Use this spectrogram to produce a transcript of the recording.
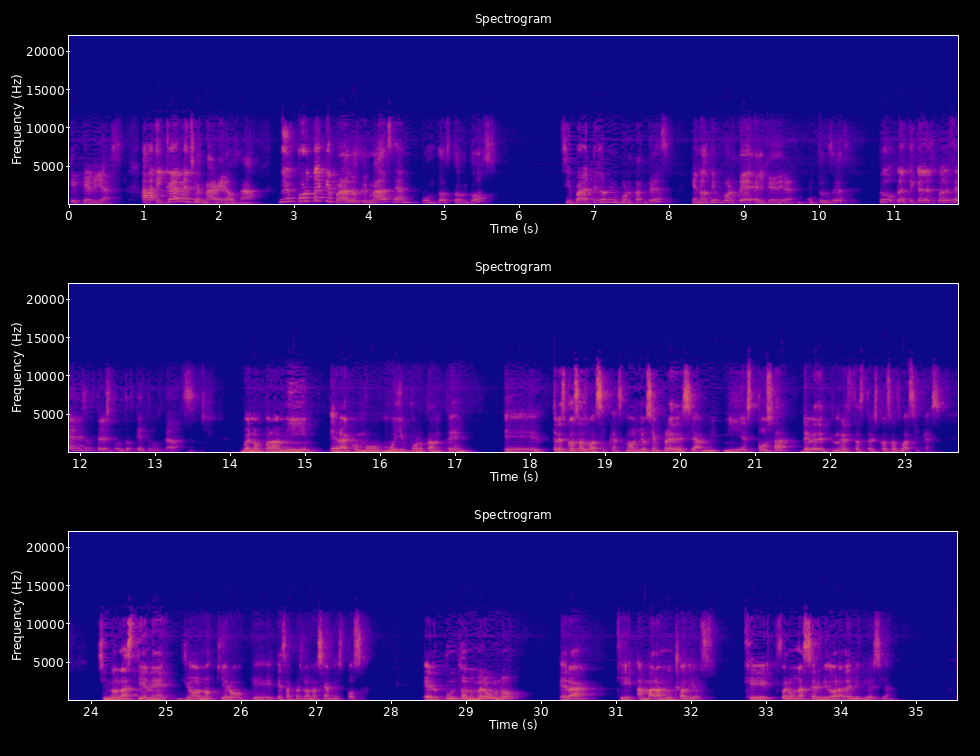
que querías. Ah, y cabe mencionar, ¿eh? O sea, no importa que para los demás sean puntos tontos, si para ti son importantes, que no te importe el que dirán. Entonces, tú platícales cuáles eran esos tres puntos que tú buscabas. Bueno, para mí era como muy importante eh, tres cosas básicas, ¿no? Yo siempre decía, mi, esposa debe de tener estas tres cosas básicas. Si no las tiene, yo no quiero que esa persona sea mi esposa. El punto número uno era que amara mucho a Dios, que fuera una servidora de la iglesia,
